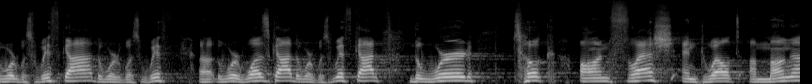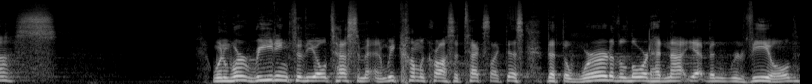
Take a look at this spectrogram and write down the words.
the Word was with God. The Word was with, uh, the Word was God. The Word was with God. The Word took on flesh and dwelt among us. When we're reading through the Old Testament and we come across a text like this, that the Word of the Lord had not yet been revealed,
